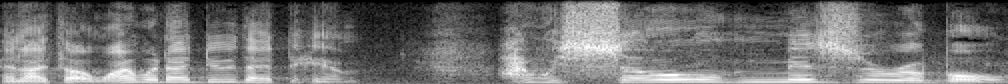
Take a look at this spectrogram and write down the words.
And I thought, why would I do that to him? I was so miserable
